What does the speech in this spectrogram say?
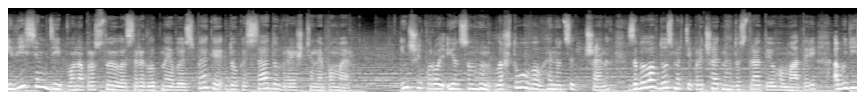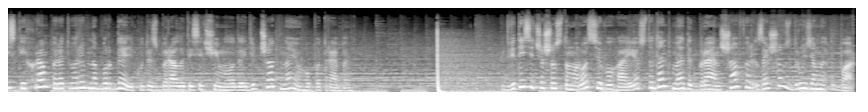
і вісім діб вона простояла серед липневої спеки, доки садо врешті не помер. Інший король Йонсонгун влаштовував геноцид вчених, забивав до смерті причетних до страти його матері, а буддійський храм перетворив на бордель, куди збирали тисячі молодих дівчат на його потреби. У 2006 році в Огайо студент-медик Брайан Шафер зайшов з друзями у бар.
